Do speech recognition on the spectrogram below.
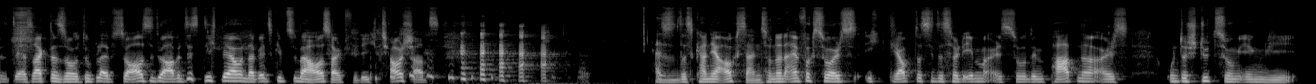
Der sagt dann so, du bleibst zu Hause, du arbeitest nicht mehr und ab jetzt gibt's mehr Haushalt für dich. Ciao, Schatz. Also das kann ja auch sein, sondern einfach so als, ich glaube, dass sie das halt eben als so den Partner als Unterstützung irgendwie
